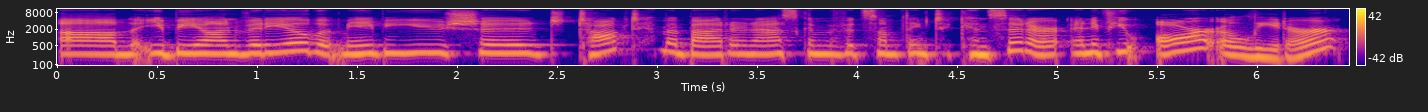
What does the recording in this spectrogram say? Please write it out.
um, that you be on video, but maybe you should talk to him about it and ask him if it's something to consider. And if you are a leader,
